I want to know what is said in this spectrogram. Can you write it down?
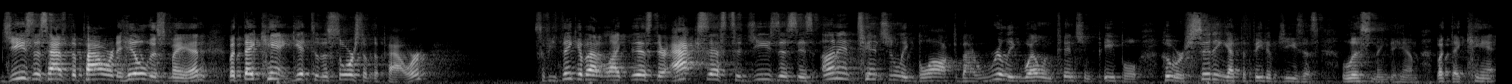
Jesus has the power to heal this man, but they can't get to the source of the power. So if you think about it like this, their access to Jesus is unintentionally blocked by really well intentioned people who are sitting at the feet of Jesus listening to him, but they can't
